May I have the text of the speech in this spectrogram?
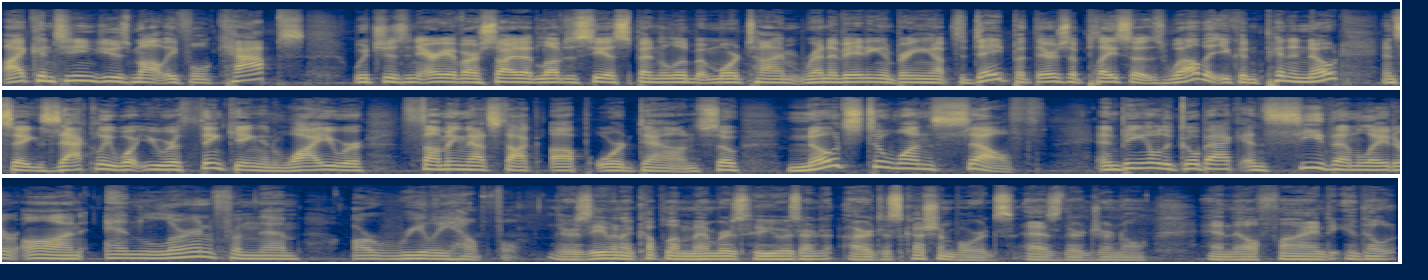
I continue to use Motley Fool Caps, which is an area of our site I'd love to see us spend a little bit more time renovating and bringing up to date. But there's a place as well that you can pin a note and say exactly what you were thinking and why you were thumbing that stock up or down. So, notes to oneself and being able to go back and see them later on and learn from them are really helpful. There's even a couple of members who use our, our discussion boards as their journal, and they'll find they'll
